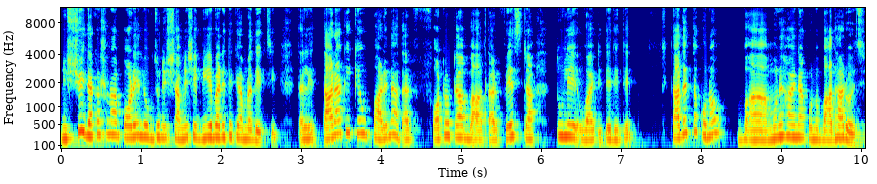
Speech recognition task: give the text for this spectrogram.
নিশ্চয়ই দেখাশোনার পরে লোকজনের সামনে সেই বিয়ে বাড়ি থেকে আমরা দেখছি। তাহলে তারা কি কেউ পারে না তার ফটোটা বা তার ফেসটা তুলে ওয়াইটিতে দিতে? তাদের তো কোনো মনে হয় না কোনো বাধা রয়েছে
